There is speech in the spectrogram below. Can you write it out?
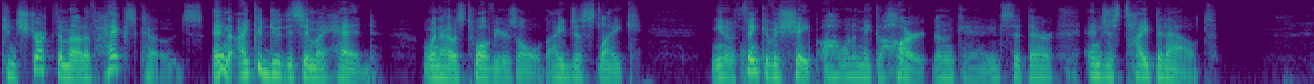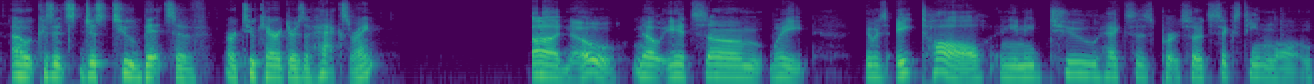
construct them out of hex codes and i could do this in my head when i was 12 years old i just like you know think of a shape oh i want to make a heart okay i'd sit there and just type it out Oh, because it's just two bits of, or two characters of hex, right? Uh, no. No, it's, um, wait. It was 8 tall, and you need 2 hexes per, so it's 16 long.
